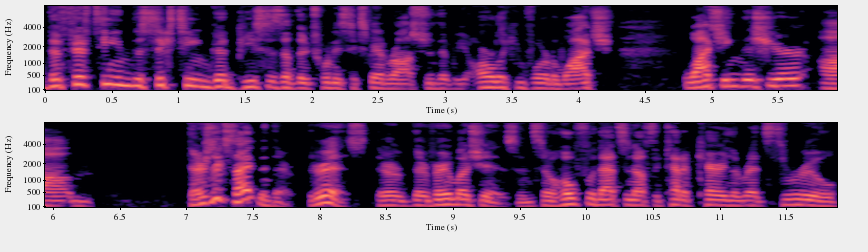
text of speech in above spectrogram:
the 15 to 16 good pieces of their 26 man roster that we are looking forward to watch watching this year, um, there's excitement there. There is. There there very much is. And so hopefully that's enough to kind of carry the Reds through.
